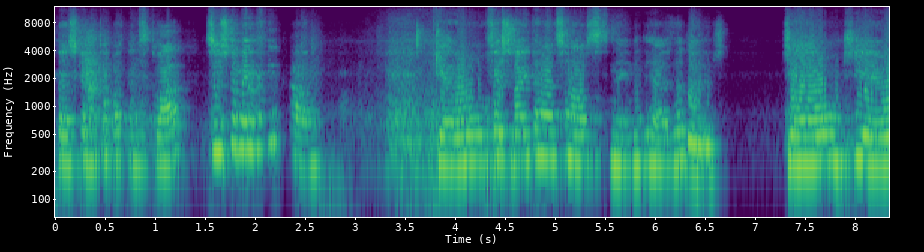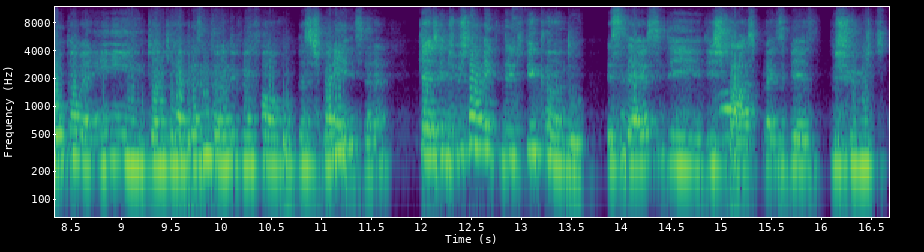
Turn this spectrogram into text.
que eu acho que é muito importante situar, surge também o FINCAR, que é o Festival Internacional de Cinema de Realizadoras que é o que eu também estou aqui representando e venho falar um pouco dessa experiência, né? Que a gente justamente identificando esse déficit de, de espaço para exibir os filmes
